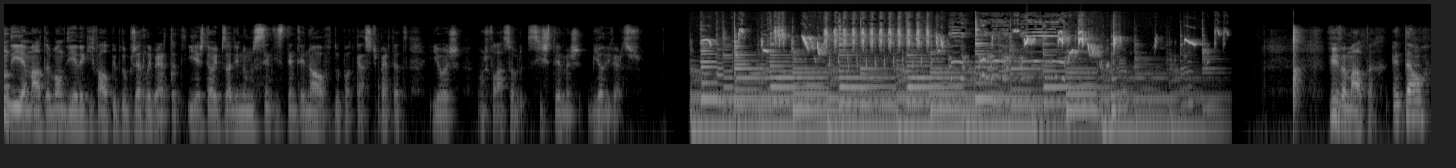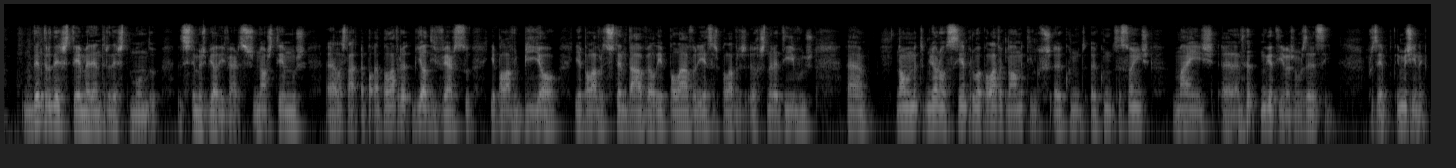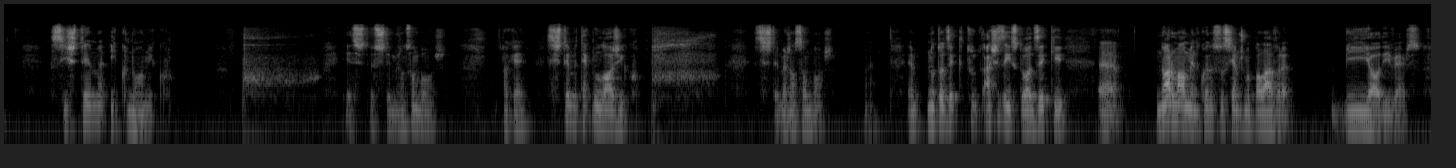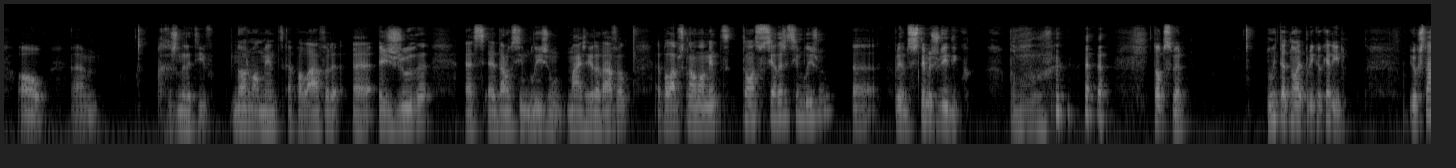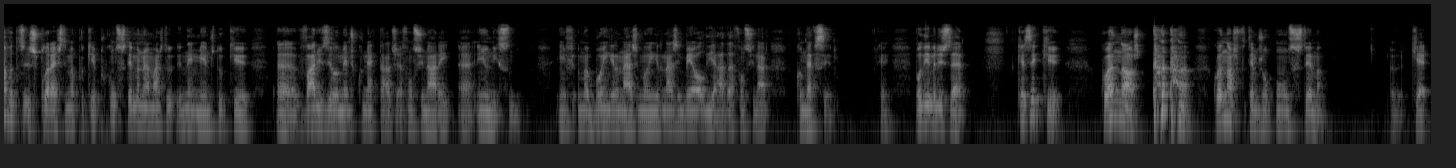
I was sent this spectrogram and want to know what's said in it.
Bom dia, malta, bom dia. Daqui fala o Pipo do Projeto Liberta-te e este é o episódio número 179 do podcast Desperta-te e hoje vamos falar sobre sistemas biodiversos. Viva malta! Então, dentro deste tema, dentro deste mundo de sistemas biodiversos, nós temos lá está, a, a, palavra biodiverso e a palavra bio e a palavra sustentável e a palavra e essas palavras regenerativos uh, normalmente melhoram sempre uma palavra que normalmente tem uh, conotações mais negativas, vamos dizer assim. Por exemplo, imaginem, sistema económico. Esses, sistemas não são bons. Ok? Sistema tecnológico. Sistemas não são bons. Não estou a dizer que tu achas isso, estou a dizer que uh, normalmente quando associamos uma palavra biodiverso ou um, regenerativo, normalmente a palavra uh, ajuda a, a, dar um simbolismo mais agradável a palavras que normalmente estão associadas a simbolismo, uh, por exemplo, sistema jurídico. Estão a perceber? No entanto, não é por aí que eu quero ir. Eu gostava de explorar este tema porquê? Porque um sistema não é mais do, nem menos do que uh, vários elementos conectados a funcionarem uh, em uníssono. Em uma boa engrenagem, uma engrenagem bem oleada a funcionar como deve ser. Okay? Bom dia, Maria José. Quer dizer que quando nós, quando nós temos um, um sistema uh, que é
